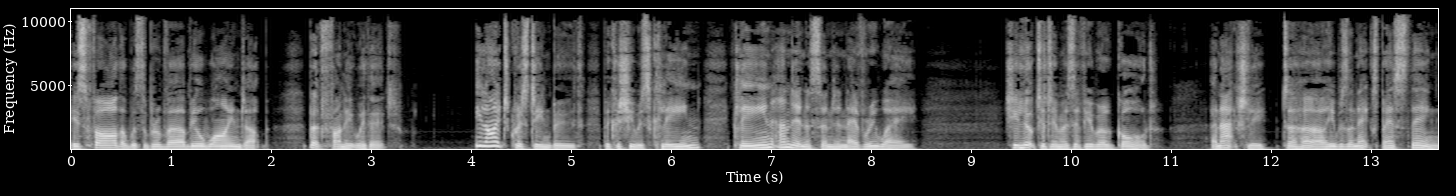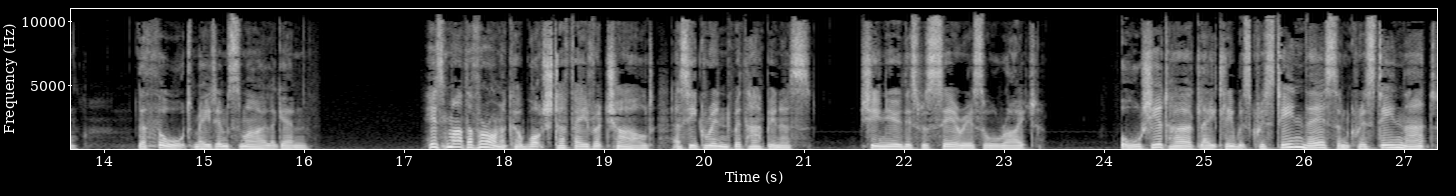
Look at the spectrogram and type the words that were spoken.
His father was the proverbial wind up, but funny with it. He liked Christine Booth because she was clean, clean and innocent in every way. She looked at him as if he were a god, and actually, to her, he was the next best thing. The thought made him smile again. His mother, Veronica, watched her favourite child as he grinned with happiness. She knew this was serious, all right. All she had heard lately was Christine this and Christine that,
